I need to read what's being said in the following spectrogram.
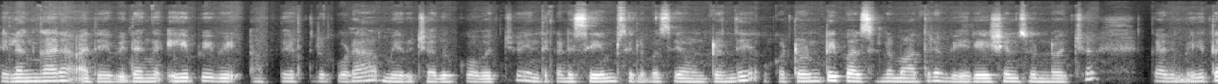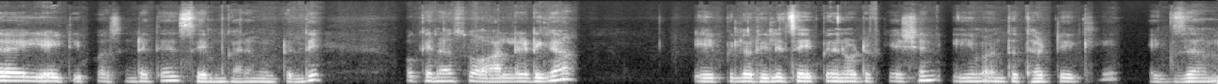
తెలంగాణ అదేవిధంగా ఏపీ అభ్యర్థులు కూడా మీరు చదువుకోవచ్చు. ఎందుకంటే సేమ్ సిలబసే ఉంటుంది. ఒక ట్వంటీ పర్సెంట్ మాత్రం వేరియేషన్స్ ఉండవచ్చు కానీ మిగతా ఎయిటీ పర్సెంట్ అయితే సేమ్గానే ఉంటుంది. ఓకేనా? సో ఆల్రెడీగా ఏపీలో రిలీజ్ అయిపోయిన నోటిఫికేషన్ ఈ మంత్ థర్టీకి ఎగ్జామ్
